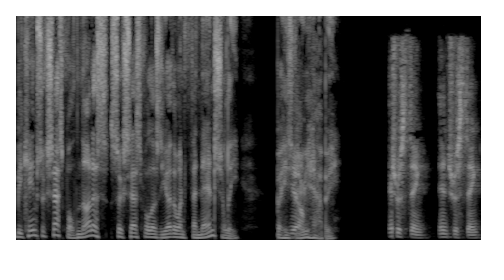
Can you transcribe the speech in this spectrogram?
became successful, not as successful as the other one financially, but he's yeah. very happy. Interesting, interesting.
